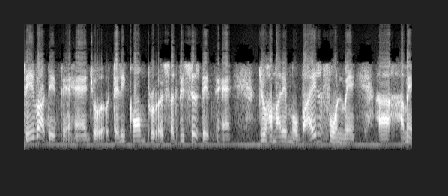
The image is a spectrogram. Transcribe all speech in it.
सेवा देते हैं जो टेलीकॉम सर्विसेज़ देते हैं जो हमारे मोबाइल फ़ोन में आ, हमें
